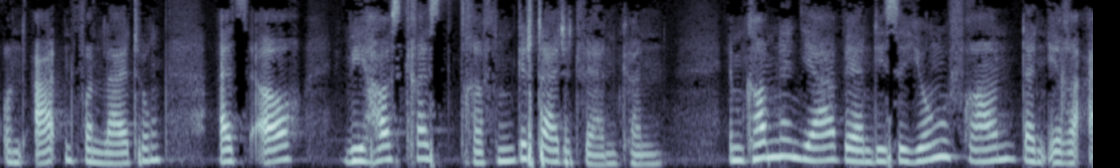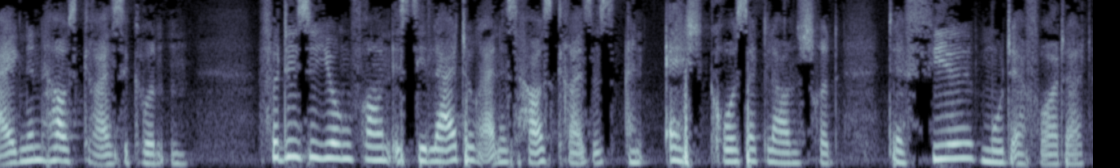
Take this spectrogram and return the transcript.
und Arten von Leitung, als auch wie Hauskreistreffen gestaltet werden können. Im kommenden Jahr werden diese jungen Frauen dann ihre eigenen Hauskreise gründen. Für diese jungen Frauen ist die Leitung eines Hauskreises ein echt großer Glaubensschritt, der viel Mut erfordert.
